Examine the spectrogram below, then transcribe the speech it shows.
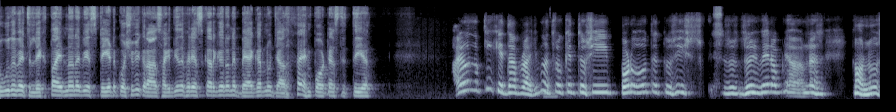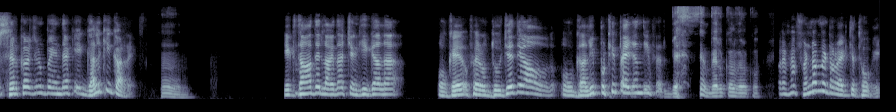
2 ਦੇ ਵਿੱਚ ਲਿਖਤਾ ਇਹਨਾਂ ਨੇ ਵੀ ਸਟੇਟ ਕੁਝ ਵੀ ਕਰਾ ਸਕਦੀ ਹੈ ਤੇ ਫਿਰ ਇਸ ਕਰਕੇ ਉਹਨਾਂ ਨੇ ਬੈਗਰ ਨੂੰ ਜ਼ਿਆਦਾ ਇੰਪੋਰਟੈਂਸ ਦਿੱਤੀ ਆ। ਆਈ ਡੋਨਟ ਨੋ ਕੀ ਕਿਦਾ ਭਰਾ ਜੀ ਮਤਲਬ ਕਿ ਤੁਸੀਂ ਪੜੋ ਤੇ ਤੁਸੀਂ ਤੁਸੀਂ ਫਿਰ ਆਪਣੇ ਆਪ ਨਾਲ ਤੁਹਾਨੂੰ ਸਿਰ ਖਰਚਣ ਪੈਂਦਾ ਕਿ ਇਹ ਗੱਲ ਕੀ ਕਰ ਰਹੇ? ਹੂੰ। ਇੱਕ ਥਾਂ ਤੇ ਲੱਗਦਾ ਚੰਗੀ ਗੱਲ ਆ ਓਕੇ ਫਿਰ ਦੂਜੇ ਤੇ ਆਓ ਉਹ ਗੱਲ ਹੀ ਪੁੱਠੀ ਪੈ ਜਾਂਦੀ ਫਿਰ। ਬਿਲਕੁਲ ਬਿਲਕੁਲ। ਪਰ ਫਿਰ ਫੰਡਾਮੈਂਟਲ ਰਾਈਟ ਕਿੱਥੋਂ ਹੋ ਗਈ?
